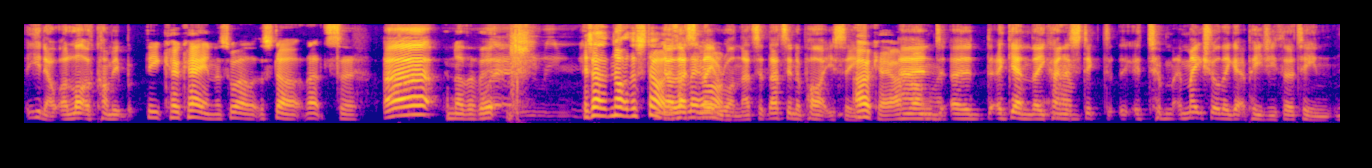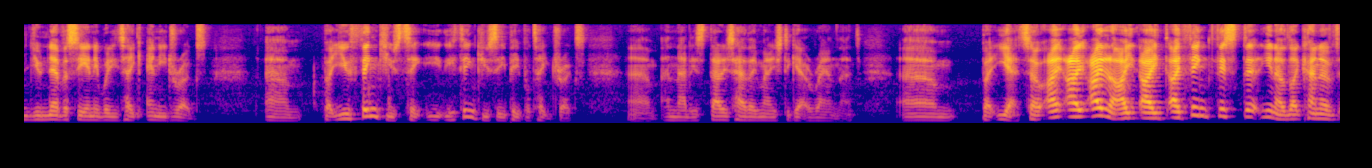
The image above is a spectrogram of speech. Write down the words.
you know, a lot of comic. The cocaine as well at the start. That's uh, Uh, another bit. Is that not at the start? no, Is that that's later, on? on. That's that's in a party scene. Okay, I'm wrong and uh, again, they kind Um, of stick to, to make sure they get a PG thirteen. You never see anybody take any drugs, um, but you think you see you you think you see people take drugs, um, and that is that is how they manage to get around that. But yeah, so I, I, I don't know. I, I, I think this, you know, like kind of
